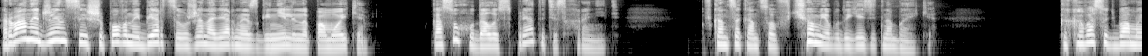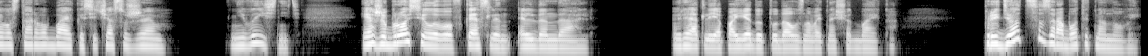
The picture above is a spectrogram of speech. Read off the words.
Рваные джинсы и шипованные берцы уже, наверное, сгнили на помойке. Косуху удалось спрятать и сохранить. В конце концов, в чем я буду ездить на байке? Какова судьба моего старого байка, сейчас уже не выяснить. Я же бросил его в Кэслин Эльдендааль. Вряд ли я поеду туда узнавать насчет байка. Придется заработать на новый.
